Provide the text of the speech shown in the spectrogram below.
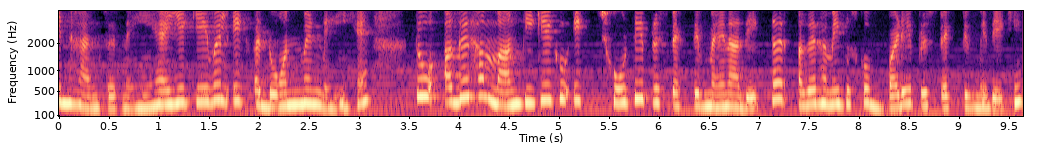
इन्हांसर नहीं है, ये केवल एक अडोनमेंट नहीं है। तो अगर हम मांग टीके को एक छोटे प्रस्पेक्टिव में ना देखकर, अगर हम एक उसको बड़े प्रस्पेक्टिव में देखें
